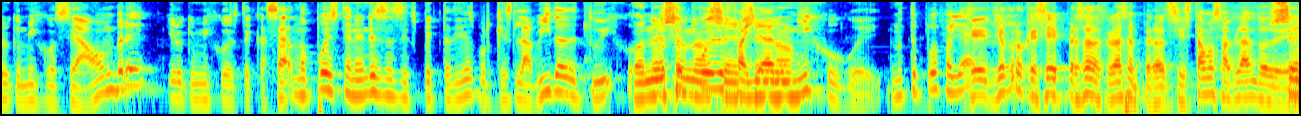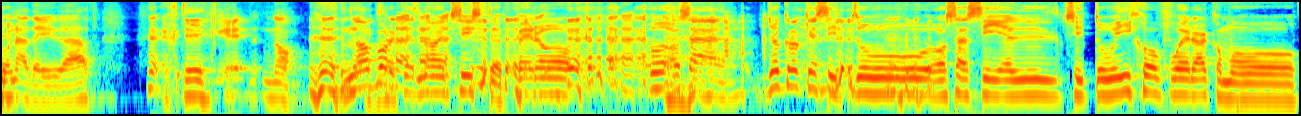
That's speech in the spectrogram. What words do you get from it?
quiero que mi hijo sea hombre, quiero que mi hijo esté casado. No puedes tener esas expectativas porque es la vida de tu hijo. Con no eso te no, puede sí, fallar sí, no. un hijo, güey. No te puede fallar. Que yo creo que sí hay personas que lo hacen, pero si estamos hablando de Sí. una deidad, Sí. que- no. No, porque no existe, pero o sea, yo creo que si tú, o sea, si el si tu hijo fuera como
